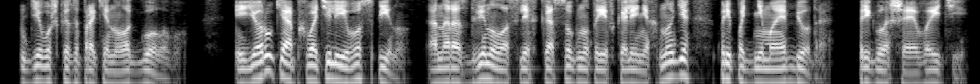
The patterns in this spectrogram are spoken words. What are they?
— девушка запрокинула голову. Ее руки обхватили его спину. Она раздвинула слегка согнутые в коленях ноги, приподнимая бедра, приглашая войти.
